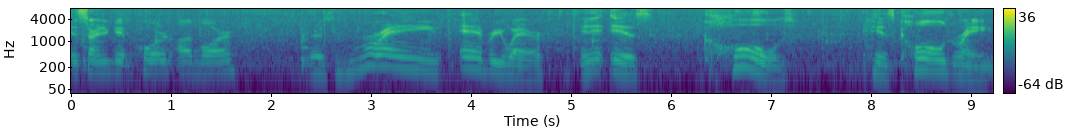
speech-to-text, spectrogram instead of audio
is starting to get poured on more. There's rain everywhere, and it is cold. It is cold rain.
